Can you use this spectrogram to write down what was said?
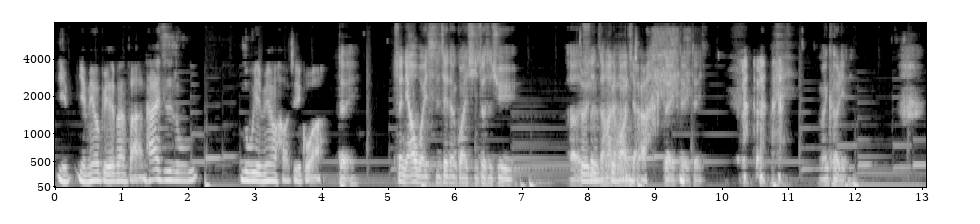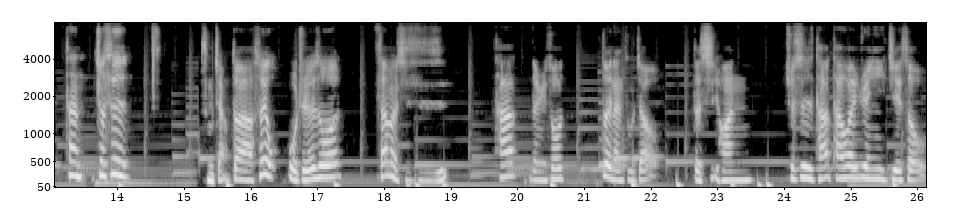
也也没有别的办法，他一直撸撸也没有好结果啊。对，所以你要维持这段关系，就是去呃顺着他的话讲对对对，蛮可怜。但就是怎么讲？对啊，所以我觉得说，Summer 其实他等于说对男主角的喜欢，就是他他会愿意接受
